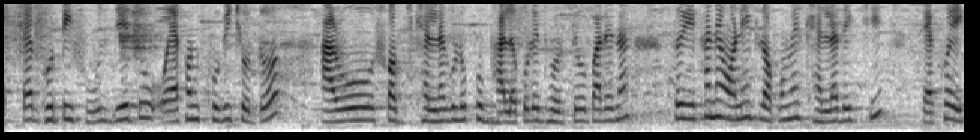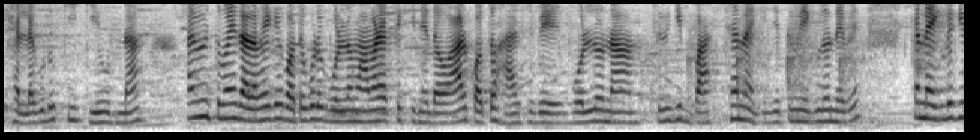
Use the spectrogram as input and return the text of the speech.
একটা ঘটি ফুল। যেহেতু ও এখন খুবই ছোট আর ও সব খেলনাগুলো খুব ভালো করে ধরতেও পারে না। তো এখানে অনেক রকমের খেলনা দেখছি। দেখো এই খেলনাগুলো কি কিউট না। আমি তোমার দাদাভাইকে কত করে বললাম, আমার একটা কিনে দাও। আর কত হাসবে, বলল না। তুমি কি বাচ্চা নাকি যে তুমি এগুলো নেবে? কেন এগুলো কি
